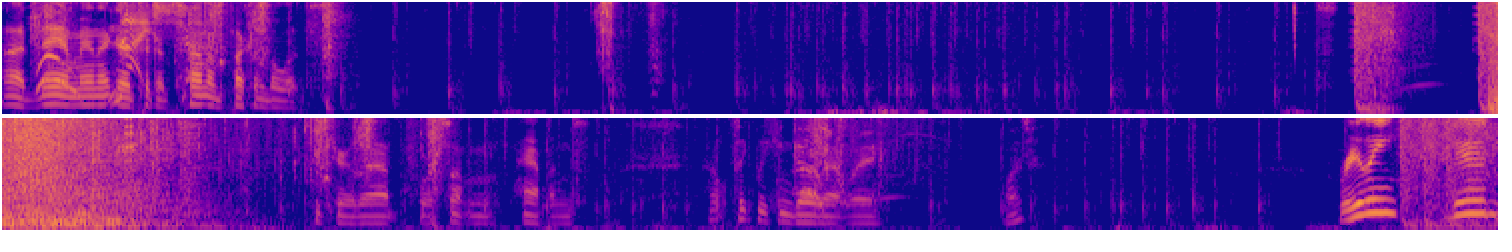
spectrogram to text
God damn, man, that guy took a ton of fucking bullets. That before something happens. I don't think we can go that way. What? Really? Dude?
